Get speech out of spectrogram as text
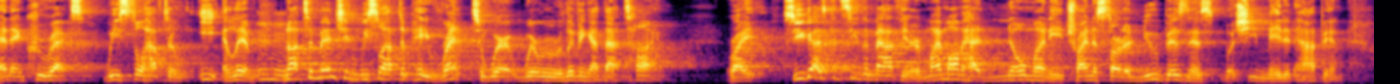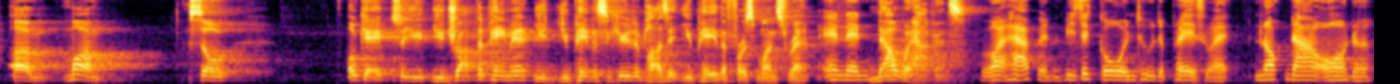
And then Kru Rex, we still have to eat and live. Mm-hmm. Not to mention, we still have to pay rent to where, where we were living at that time right? So you guys can see the math here. My mom had no money trying to start a new business, but she made it happen. Um, mom, so okay, so you you drop the payment, you you pay the security deposit, you pay the first month's rent. And then Now what happens? what happened? We just go into the place, right? Knock down all the,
